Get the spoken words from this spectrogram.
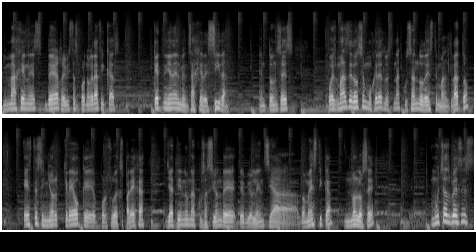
imágenes de revistas pornográficas que tenían el mensaje de SIDA. Entonces, pues más de 12 mujeres lo están acusando de este maltrato. Este señor creo que por su expareja ya tiene una acusación de, de violencia doméstica, no lo sé. Muchas veces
